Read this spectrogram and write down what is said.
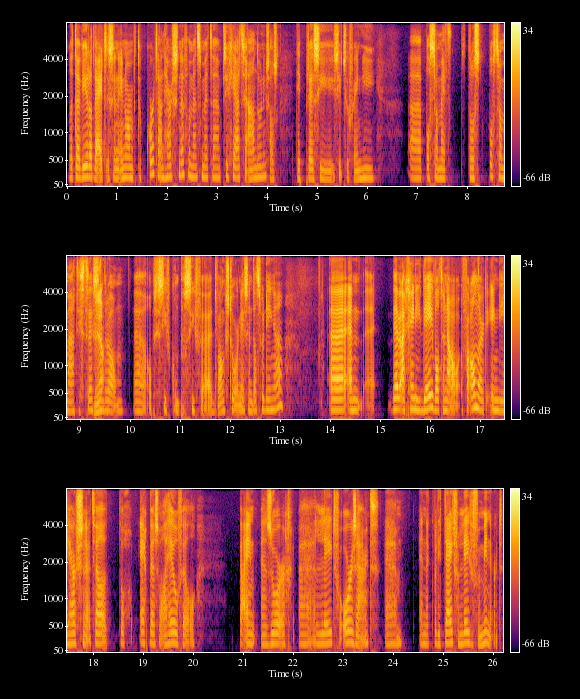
Omdat daar wereldwijd is een enorm tekort aan hersenen van mensen met een psychiatrische aandoening, zoals depressie, schizofrenie, eh posttraumat- post- posttraumatisch stresssyndroom, eh, obsessief-compulsieve dwangstoornis en dat soort dingen. Eh, en eh, we hebben eigenlijk geen idee wat er nou verandert in die hersenen, terwijl het toch echt best wel heel veel pijn en zorg, eh, leed veroorzaakt. Ehm, en de kwaliteit van leven vermindert.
